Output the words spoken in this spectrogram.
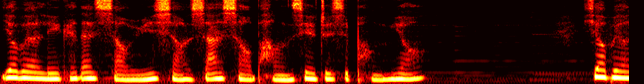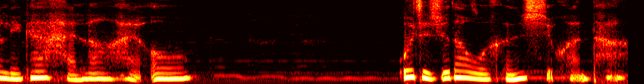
要不要离开他小鱼、小虾、小螃蟹这些朋友，要不要离开海浪、海鸥。我只知道我很喜欢他。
